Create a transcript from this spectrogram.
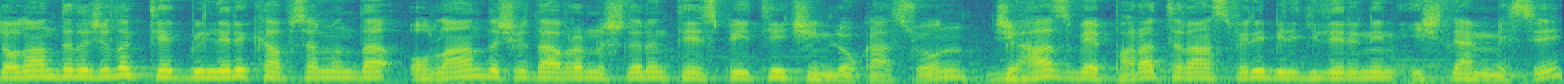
Dolandırıcılık tedbirleri kapsamında olağan dışı davranışların tespiti için lokasyon, cihaz ve para transferi bilgilerinin işlenmesi,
